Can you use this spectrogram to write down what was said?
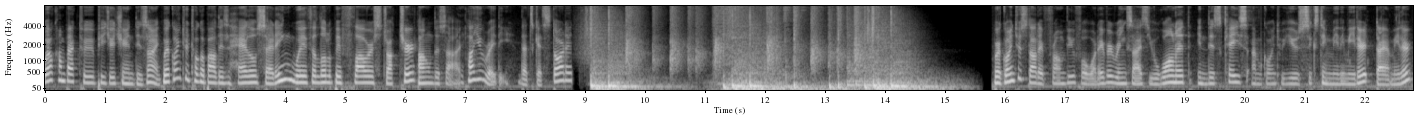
welcome back to PJ Chen Design. We're going to talk about this halo setting with a little bit flower structure on the side. Are you ready? Let's get started. We're going to start a front view for whatever ring size you wanted. In this case, I'm going to use 16 millimeter diameter.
